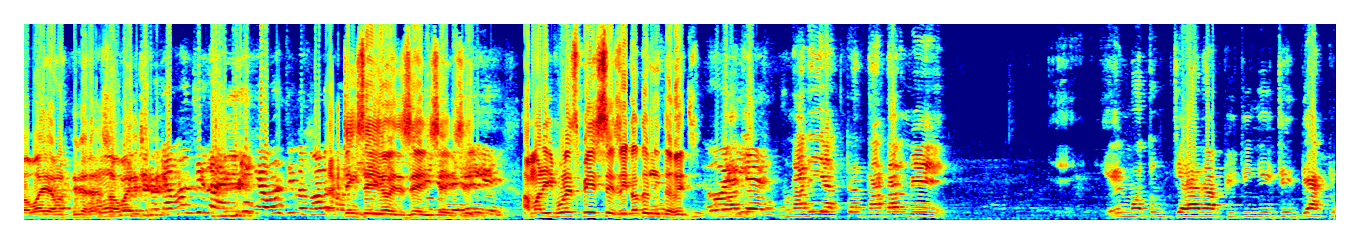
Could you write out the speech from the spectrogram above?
সবাই আমার সবাই কেমন ছিল অ্যাক্টিং কেমন ছিল? বলো অ্যাক্টিং সেই হয়েছে সেই সেই সেই। আমার এই ফোনে স্পেস শেষ এটা তো নিতে হয়েছে। ওনারই একটা দাদার মেয়ে। এর মতন চেহারা ফিটিং ঠিক। দেখল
